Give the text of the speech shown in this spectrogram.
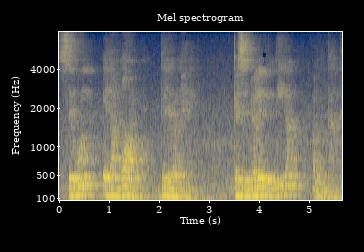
según el amor del Evangelio. Que el Señor le bendiga abundantemente.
